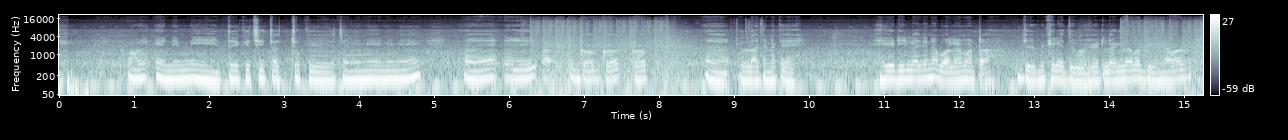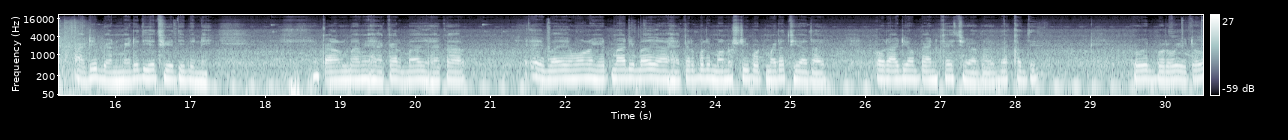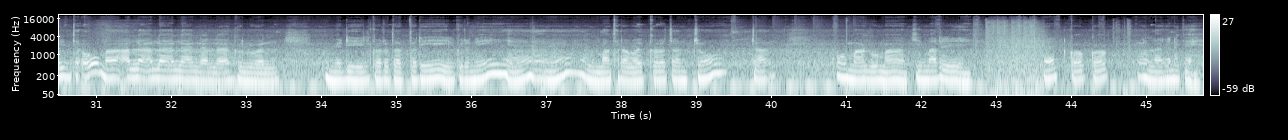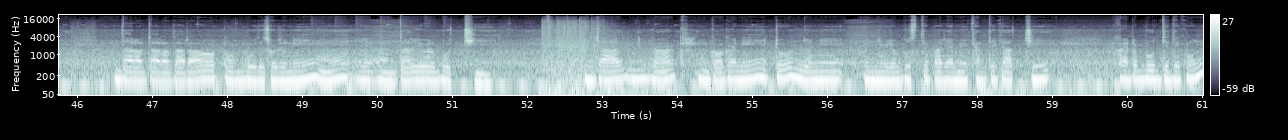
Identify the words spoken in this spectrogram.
ওই এনিমি দেখেছি চাচ্চুকে। এনিমি। এনিমি এই গক গক গক হ্যাঁ, লাগে নাকি? হেডই লাগে না, বলের মাটা গেমই খেলে দেবো। হেড লাগলে আবার গ্রিন আবার আইডি ব্যান্ড মেরে দিয়ে ছুঁয়ে দিবে নি। কারণ ভাই, আমি হ্যাকার ভাই হ্যাকার এ ভাই, এমন হেড মারি ভাই হ্যাকার বলে মানুষ রিপোর্ট মেরে থিয়া যায়। ওর আইডি আমার ব্যান্ড খেয়ে ছুঁয়া যায়, দেখা দি ওয়েট বড় ওয়েট ওই ও মা, আল্লাহ আল্লাহ আল্লাহ আল্লাহ আল্লাহ, গুলুয়াল। মেডি হিল করো তাড়াতাড়ি হিল করে নেই মাথাটা বাইক করো চাঞ্চু ও মা গো মা, কি মারে? হ্যাঁ কক কক লাগে না কে? দাঁড়াও দাঁড়াও দাঁড়াও তো বুঝে ছোটো নি তার এবার বুঝছি। যা গাক গগানি একটু জানি বুঝতে পারি আমি এখান থেকে আসছি। একটা বুদ্ধি দেখুন।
